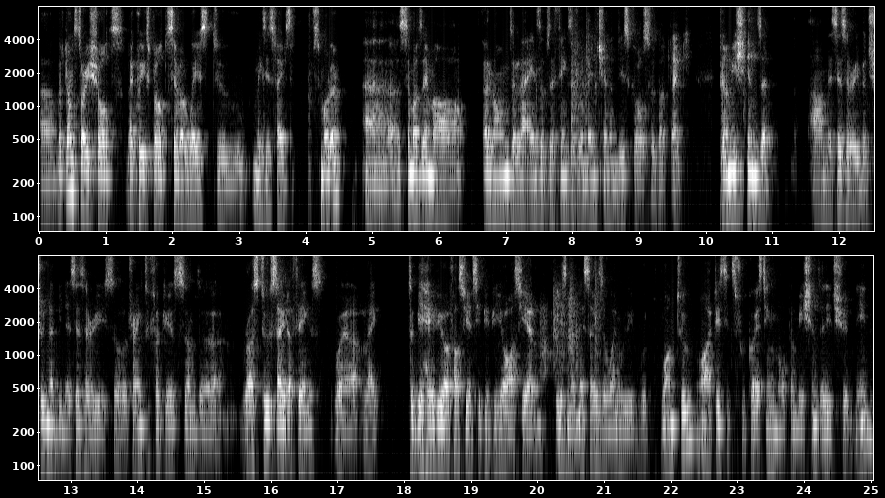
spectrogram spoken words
Uh, but long story short, like we explored several ways to make these files smaller. Uh, some of them are along the lines of the things that were mentioned on discourse about like permissions that are necessary but should not be necessary. So trying to focus on the ROS2 side of things where like the behavior of RCL CPP or RCL is not necessarily the one we would want to, or at least it's requesting more permissions than it should need.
